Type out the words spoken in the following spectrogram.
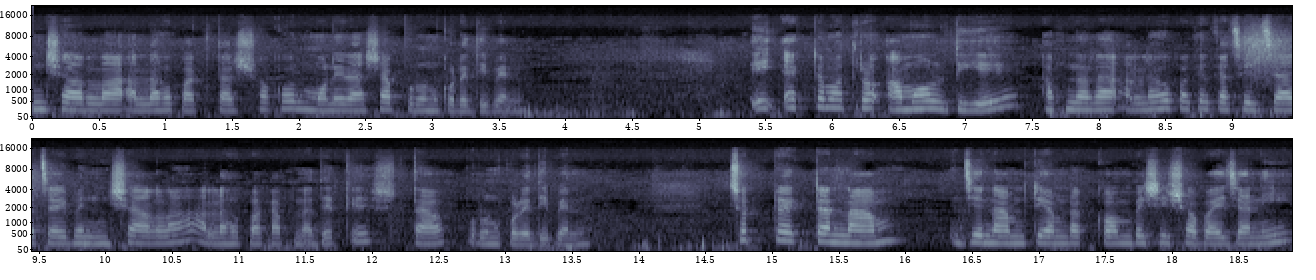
ইনশাআল্লাহ আল্লাহ পাক তার সকল মনের আশা পূরণ করে দিবেন। এই একটা মাত্র আমল দিয়ে আপনারা আল্লাহ পাকের কাছে যা চাইবেন, ইনশাআল্লাহ আল্লাহ পাক আপনাদেরকে তা পূরণ করে দিবেন। ছোট্ট একটা নাম যে নামটি আমরা কম বেশি সবাই জানি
